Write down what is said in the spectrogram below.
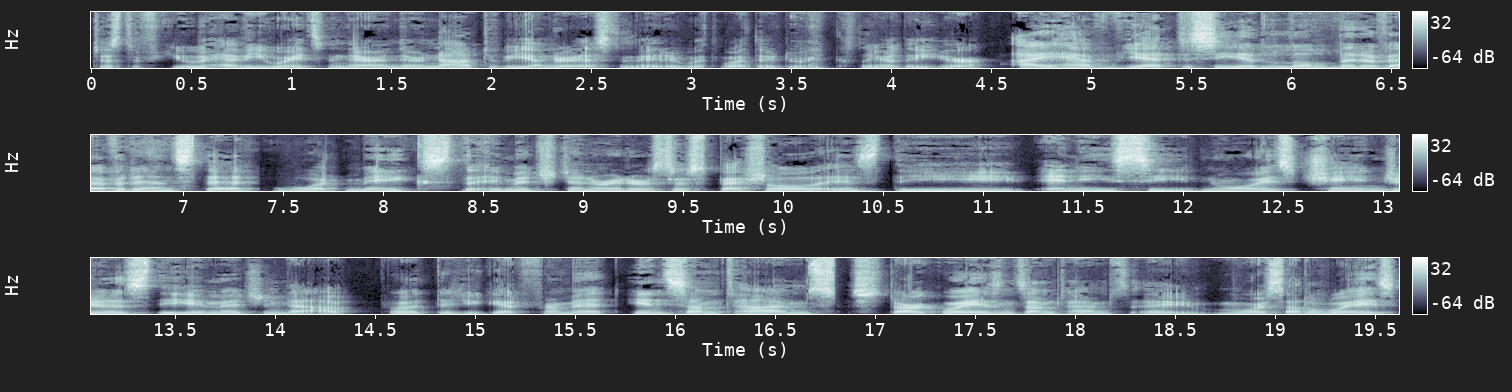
just a few heavyweights in there, and they're not to be underestimated with what they're doing clearly here. I have yet to see a little bit of evidence that what makes the image generator so special is the NEC noise changes the image and the output output that you get from it in sometimes stark ways and sometimes uh, more subtle ways.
